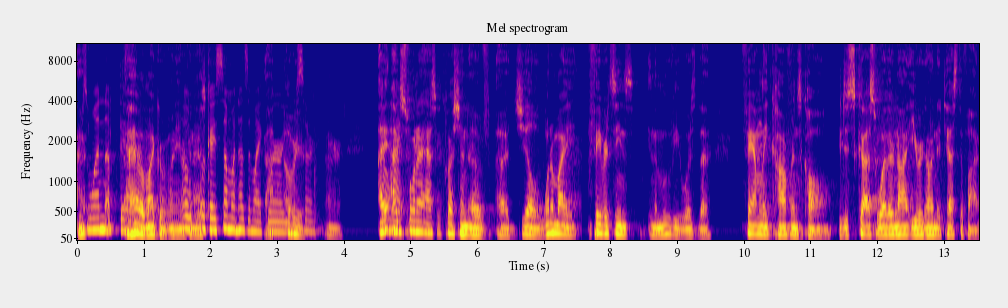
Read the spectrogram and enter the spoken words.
There's one up there. I have a microphone here. Oh, Can I ask okay. Someone has a mic. Where are Uh, you? over here. Sorry. Over. I, Oh. I just want to ask a question of uh, Jill. One of my favorite scenes in the movie was the family conference call to discuss whether or not you were going to testify.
